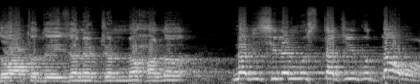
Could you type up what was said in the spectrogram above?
দোয়া তো দুইজনের জন্য হলো। নবী ছিলেন মুস্তাজিবুদ্দাওয়া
